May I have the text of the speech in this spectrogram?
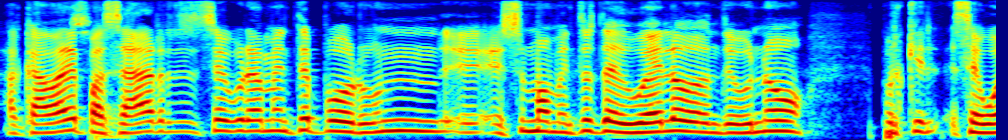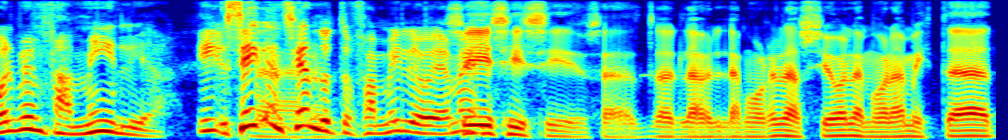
Acaba de pasar seguramente por un, eh, esos momentos de duelo donde uno, porque se vuelven familia. Y siguen Claro. siendo tu familia, obviamente. Sí, sí, sí. O sea, la, la- la mejor relación, la mejor amistad,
